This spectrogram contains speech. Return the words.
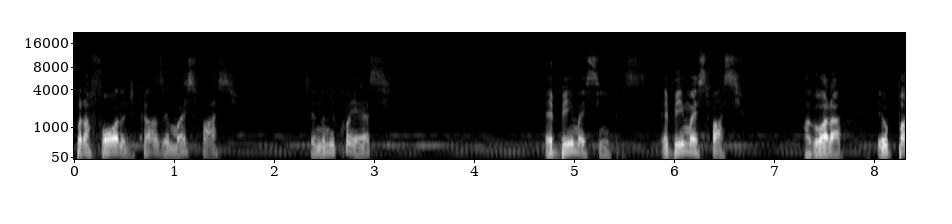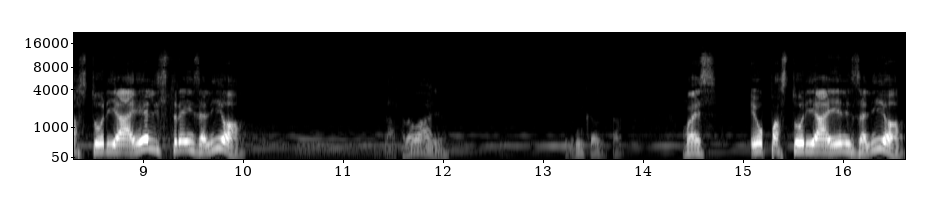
para fora de casa é mais fácil. Você não me conhece. É bem mais simples, é bem mais fácil. Agora, eu pastorear eles três ali, ó, dá trabalho. Tô brincando, tá? Mas eu pastorear eles ali, ó,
